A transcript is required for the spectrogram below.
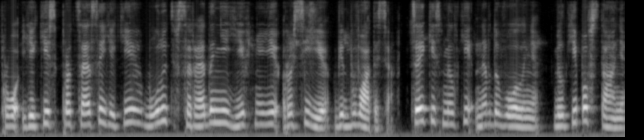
про якісь процеси, які будуть всередині їхньої Росії відбуватися. Це якісь мілкі невдоволення, мілкі повстання.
